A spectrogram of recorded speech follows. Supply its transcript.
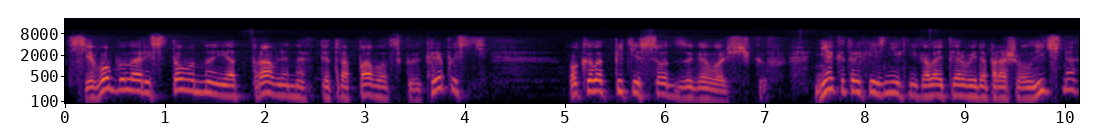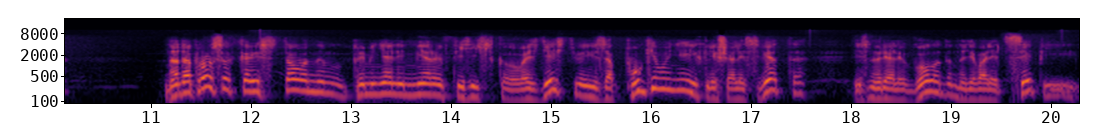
Всего было арестовано и отправлено в Петропавловскую крепость около 500 заговорщиков. Некоторых из них Николай I допрашивал лично. На допросах к арестованным применяли меры физического воздействия и запугивания, их лишали света, изнуряли голодом, надевали цепи и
